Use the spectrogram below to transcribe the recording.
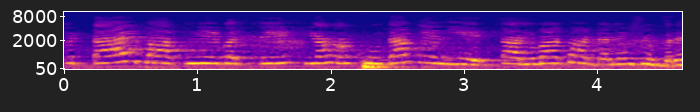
कटाए बाप ने बच्चे यहाँ खुदा के लिए धन्यवाद ਤੁਹਾਡਾ ਨੇ ਸ਼ੁਭ ਰਹੇ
